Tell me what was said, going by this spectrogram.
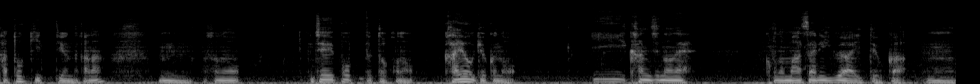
過渡期っていうのかな？うん。その j p o p とこの歌謡曲のいい感じのねこの混ざり具合というか、うん、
